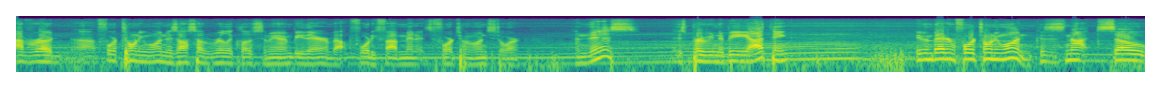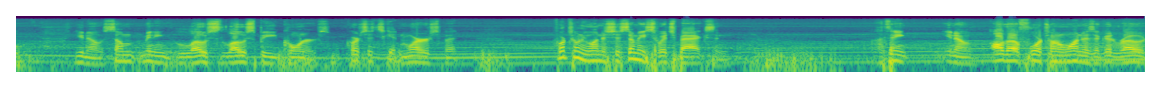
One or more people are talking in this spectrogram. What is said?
I've rode uh, 421 is also really close to me. I can be there in about 45 minutes. 421 store, and this is proving to be, I think, even better than 421 because it's not so you know, so many low low speed corners. Of course, it's getting worse, but 421 is just so many switchbacks, and I think you know, although 421 is a good road,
